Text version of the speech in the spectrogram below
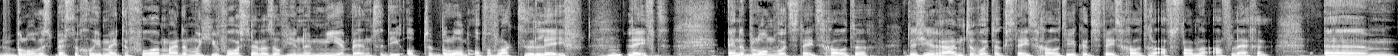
De ballon is best een goede metafoor, maar dan moet je je voorstellen alsof je een mier bent die op de ballonoppervlakte leeft, mm-hmm. leeft. En de ballon wordt steeds groter. Dus je ruimte wordt ook steeds groter. Je kunt steeds grotere afstanden afleggen. Um,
